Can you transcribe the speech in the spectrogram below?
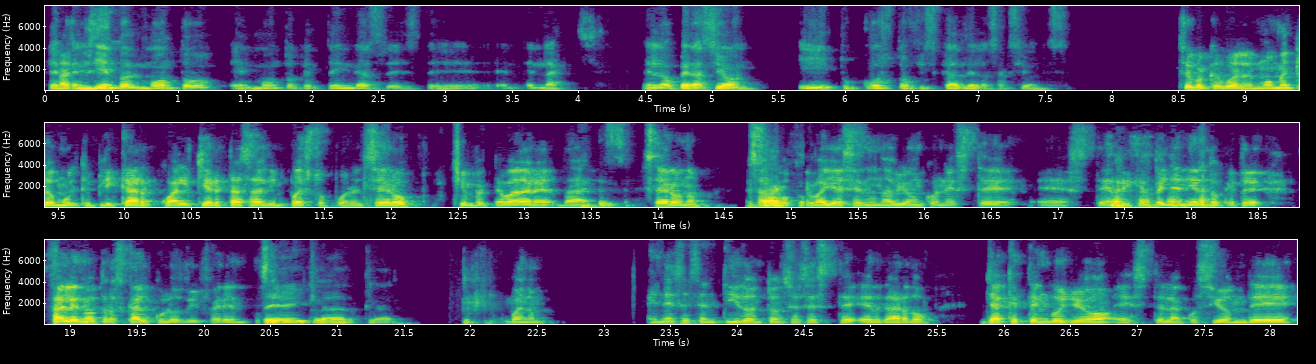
Dependiendo el monto, el monto que tengas este, en, la, en la operación y tu costo fiscal de las acciones. Sí, porque bueno, el momento de multiplicar cualquier tasa del impuesto por el cero, siempre te va a dar, cero, ¿no? Salvo que vayas en un avión con este, este Enrique Peña Nieto, que te salen otros cálculos diferentes. Sí, claro, claro. Bueno, en ese sentido, entonces, este, Edgardo, ya que tengo yo este, la cuestión de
